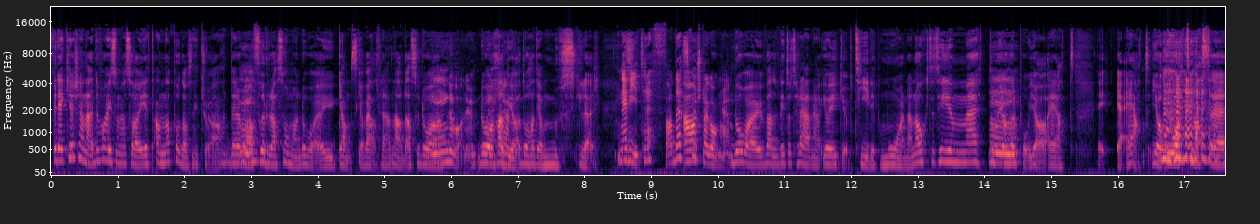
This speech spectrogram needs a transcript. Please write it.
för det kan jag känna, det var ju som jag sa i ett annat poddavsnitt tror jag. Där det var förra sommaren, då var jag ju ganska vältränad. Alltså då, Mm, det var det. då, verkligen. hade jag, då hade jag muskler. När vi träffades Ja, första gången. Då var jag ju väldigt och tränade. Jag gick upp tidigt på morgonen och åkte till gymmet och jag höll på. Jag ät, jag ät. Jag åt massor,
